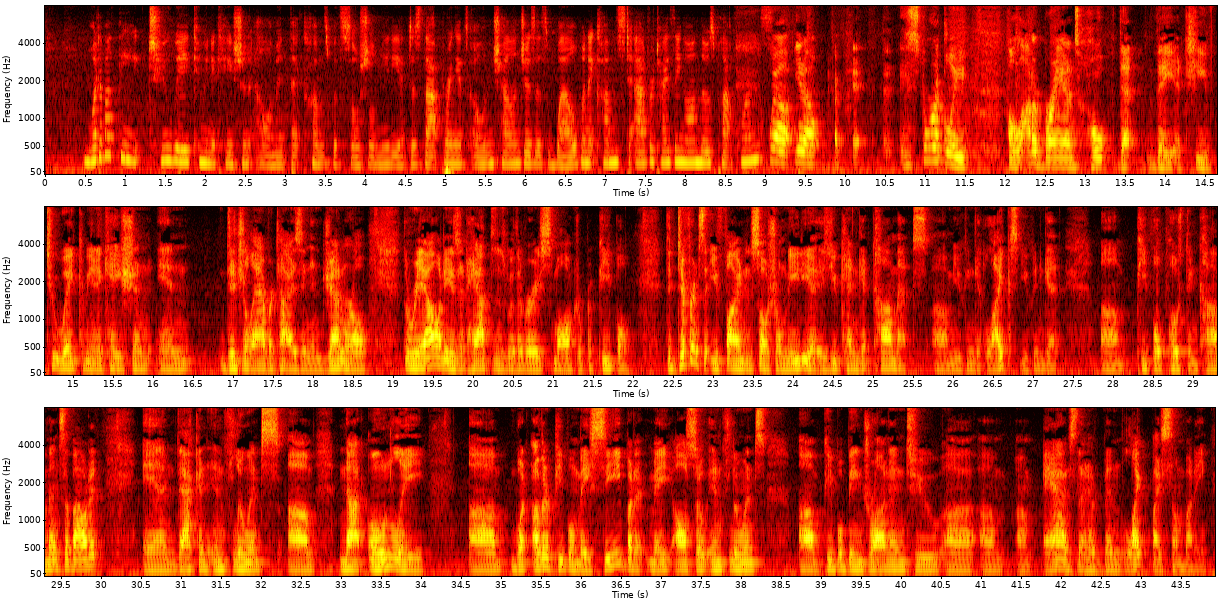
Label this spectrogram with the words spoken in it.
What about the two way communication element that comes with social media? Does that bring its own challenges as well when it comes to advertising on those platforms? Well, you know, historically, a lot of brands hope that they achieve two way communication in digital advertising in general, the reality is it happens with a very small group of people. The difference that you find in social media is you can get comments, um, you can get likes, you can get um, people posting comments about it, and that can influence um, not only um, what other people may see, but it may also influence. Um, people being drawn into uh, um, ads that have been liked by somebody.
